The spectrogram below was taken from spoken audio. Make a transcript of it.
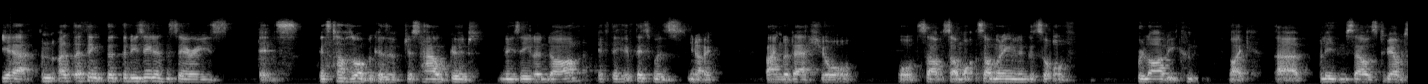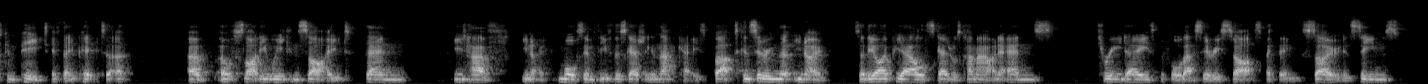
Yeah, and I, I think that the New Zealand series it's it's tough as well because of just how good New Zealand are. If they, if this was you know Bangladesh or or some, somewhat someone England could sort of reliably like uh, believe themselves to be able to compete if they picked a, a, a, slightly weakened side, then you'd have you know more sympathy for the scheduling in that case. But considering that you know so the IPL schedules come out and it ends three days before that series starts, I think. So it seems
